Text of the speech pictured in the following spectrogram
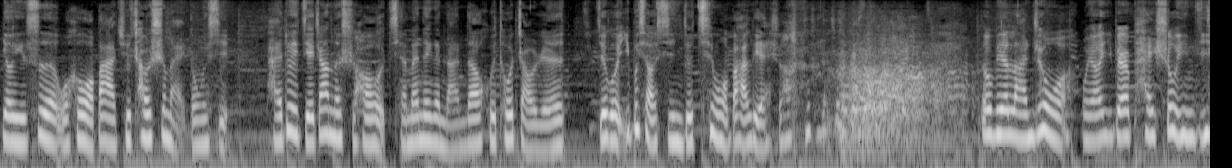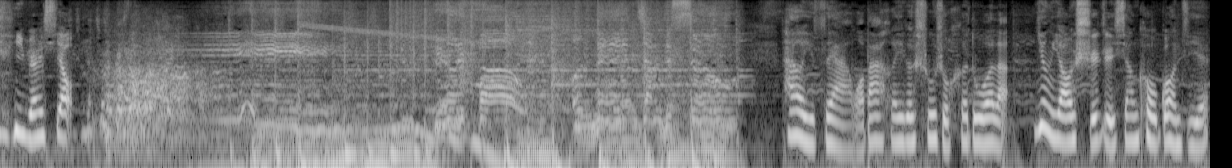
有一次我和我爸去超市买东西，排队结账的时候，前面那个男的回头找人，结果一不小心就亲我爸脸上。都别拦着我，我要一边拍收音机一边笑。还有一次呀，我爸和一个叔叔喝多了，硬要十指相扣逛街，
